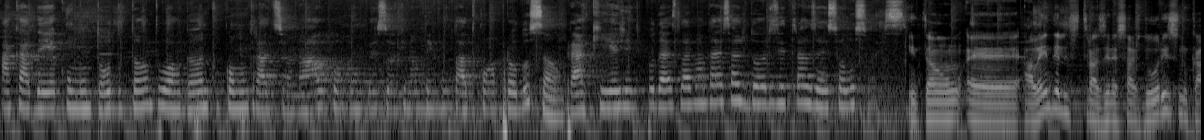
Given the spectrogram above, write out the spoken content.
a cadeia como um todo, tanto o orgânico como o tradicional, como uma pessoa que não tem contato com a produção, para que a gente pudesse levantar essas dores e trazer soluções. Então, é, além deles trazerem essas dores, no caso,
